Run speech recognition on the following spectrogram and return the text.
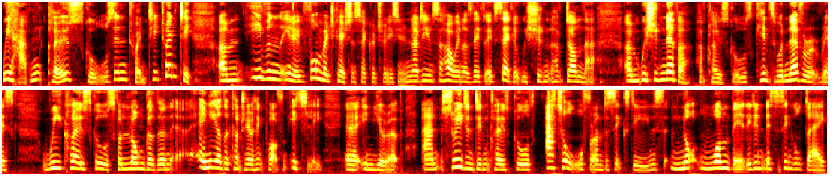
we hadn't closed schools in 2020. Um, even you know former education secretaries, you know Nadhim Zahawi they've, they've said that we shouldn't have done that. Um, we should never have closed schools. Kids were never at risk. We closed schools for longer than any other country, I think, apart from Italy uh, in Europe. And Sweden didn't close schools at all for under 16s, not one bit. They didn't miss a single day.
